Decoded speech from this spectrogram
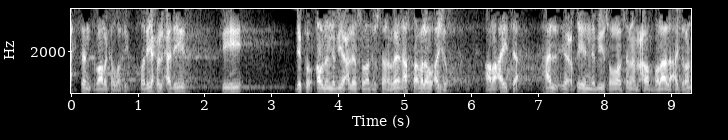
أحسنت بارك الله فيك. صريح الحديث فيه ذكر قول النبي عليه الصلاة والسلام فإن أخطأ فله أجر. أرأيت هل يعطيه النبي صلى الله عليه وسلم على الضلالة أجرا؟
